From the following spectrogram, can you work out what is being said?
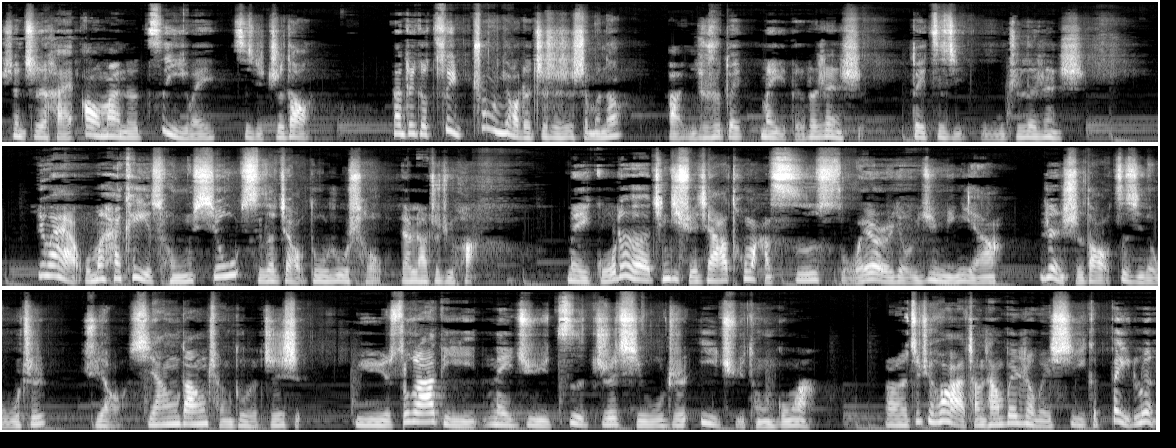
甚至还傲慢的自以为自己知道。那这个最重要的知识是什么呢？啊，也就是对美德的认识，对自己无知的认识。另外啊，我们还可以从修辞的角度入手聊聊这句话。美国的经济学家托马斯·索维尔有一句名言啊：“认识到自己的无知，需要相当程度的知识。”与苏格拉底那句“自知其无知”异曲同工啊。呃，这句话常常被认为是一个悖论。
